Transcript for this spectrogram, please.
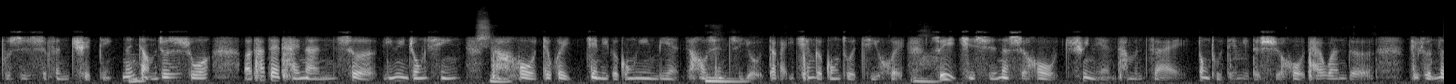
不是十分确定。能讲的就是说，呃，他在台南设营运中心，然后就会建立一个供应链，然后甚至有大概一千个工作机会。嗯、所以其实那时候去年他们在动土典礼的时候，台湾的比如说那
